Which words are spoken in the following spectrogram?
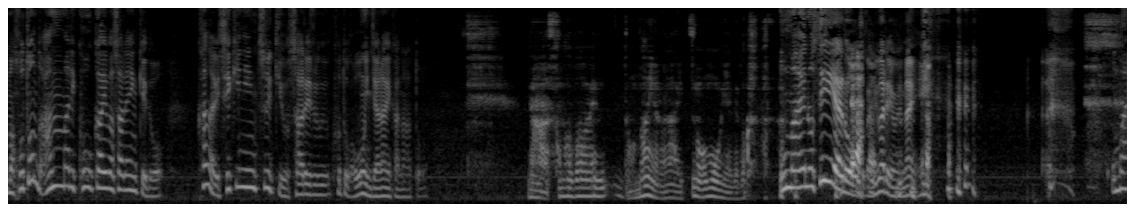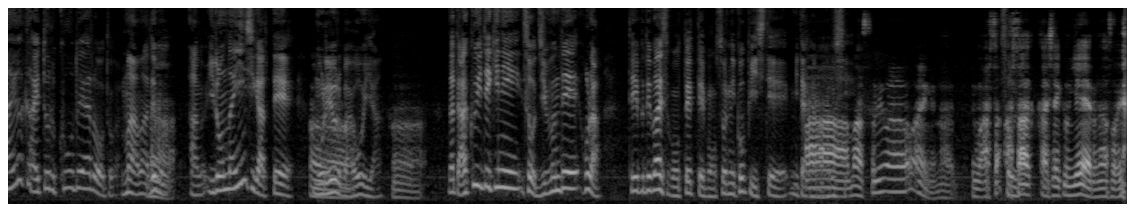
まあほとんどあんまり公開はされんけど、かなり責任追及をされることが多いんじゃないかなと。なあ、その場面、どんなんやろな、いつも思うんやけど。お前のせいやろとか言われるようない。お前が書いとるコードやろうとか。まあまあ、でもあ、あの、いろんな因子があって、漏れよる場合多いやん。だって悪意的に、そう、自分で、ほら、テープデバイス持ってっても、それにコピーして、みたいなのもあるし。ああ、まあ、それは、あれやな。でも、朝、朝、会社行くん嫌やろな、そういう。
